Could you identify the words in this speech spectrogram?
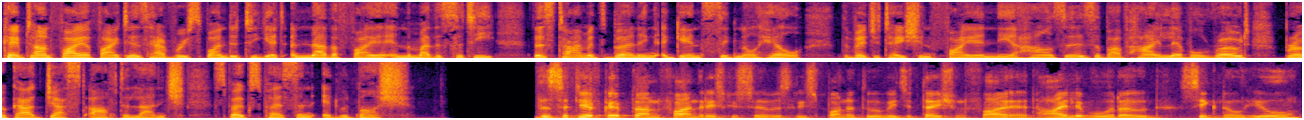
Cape Town firefighters have responded to yet another fire in the mother city. This time it's burning against Signal Hill. The vegetation fire near houses above High Level Road broke out just after lunch. Spokesperson Edward Bosch. The City of Cape Town Fire and Rescue Service responded to a vegetation fire at High Level Road, Signal Hill,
